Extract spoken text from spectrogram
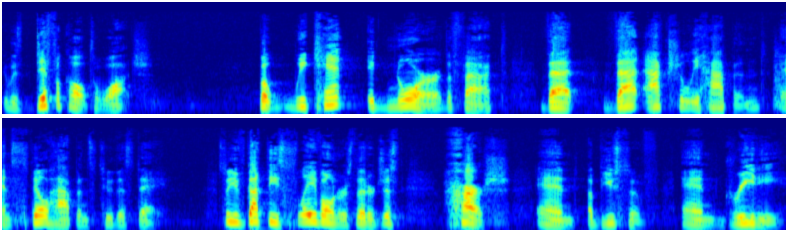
it was difficult to watch. But we can't ignore the fact that that actually happened and still happens to this day. So you've got these slave owners that are just harsh and abusive and greedy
